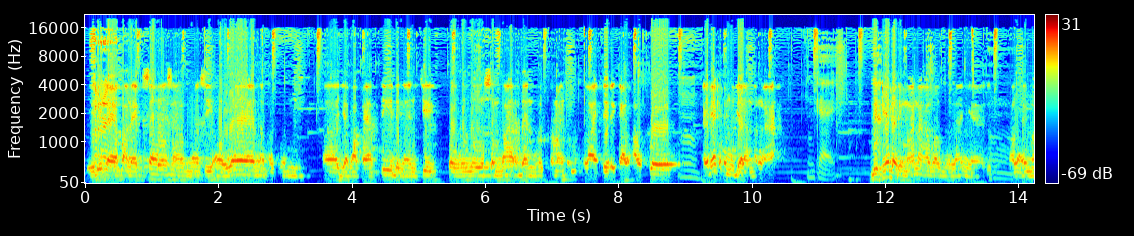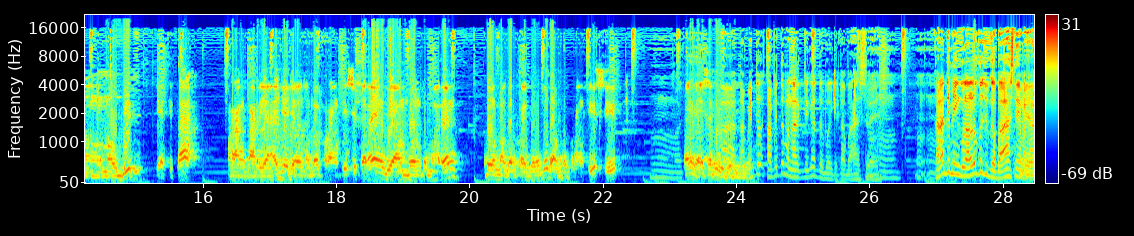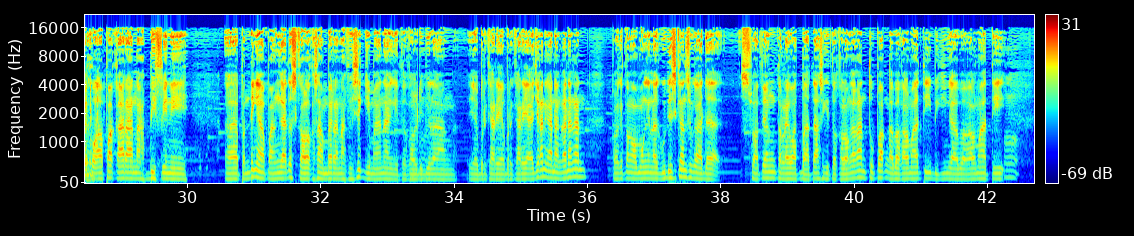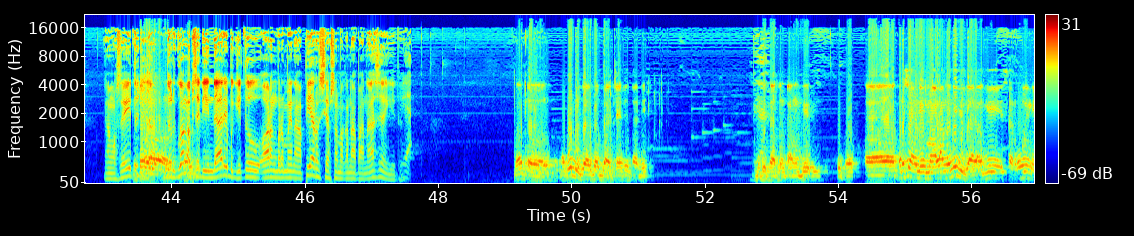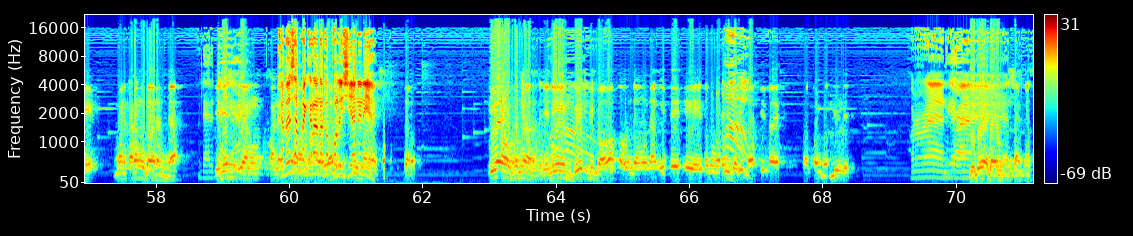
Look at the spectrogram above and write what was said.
jadi kayak Van Excel sama si Owen ataupun uh, Jaka Peti dengan Ciko Wulu Semar dan teman-teman lain dari Kal Outlook akhirnya ketemu jalan tengah. Oke. beefnya dari mana awal mulanya? Gitu. kalau emang mau beef ya kita perang karya aja jangan sampai perang fisik. Karena yang di Ambon kemarin Real Magar itu udah perang fisik. Hmm, kan nggak seru Ah, jadinya. tapi itu tapi itu menarik juga tuh buat kita bahas tuh ya. Karena di minggu lalu gue juga bahas nih sama Yako apakah ranah beef ini eh, penting apa enggak terus kalau kesampai ranah fisik gimana gitu. Kalau dibilang ya berkarya berkarya aja kan kadang-kadang kan kalau kita ngomongin lagu dis kan suka ada sesuatu yang terlewat batas gitu. Kalau enggak kan Tupak nggak bakal mati, Biggie nggak bakal mati. Nah maksudnya itu Betul. juga menurut gua nggak bisa dihindari begitu orang bermain api harus siap sama kena panasnya gitu. Ya. betul aku juga udah baca itu tadi Ya. berita tentang beef gitu Eh, terus yang di Malang ini juga lagi seru ini cuman sekarang udah reda Udah reda jadi ya. yang Katanya Excel sampai sama ke ranah Owen, kepolisian si ini ya? Juga- Iya benar. Jadi beef dibawa ke undang-undang ITE itu kemarin juga Wow. dibahas di live nonton Bang. Keren, Iya. keren. Jadi ada sama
